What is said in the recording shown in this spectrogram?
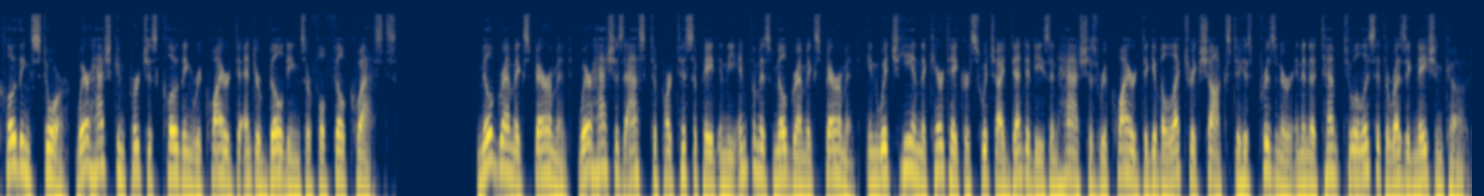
Clothing store, where Hash can purchase clothing required to enter buildings or fulfill quests. Milgram experiment, where Hash is asked to participate in the infamous Milgram experiment, in which he and the caretaker switch identities and Hash is required to give electric shocks to his prisoner in an attempt to elicit the resignation code.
